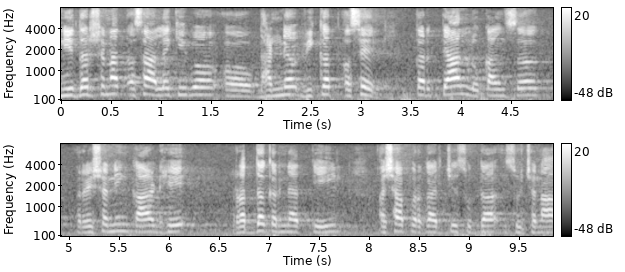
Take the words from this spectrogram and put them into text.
निदर्शनात असं आलं की व धान्य विकत असेल तर त्या लोकांचं रेशनिंग कार्ड हे रद्द करण्यात येईल अशा प्रकारची सुद्धा सूचना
